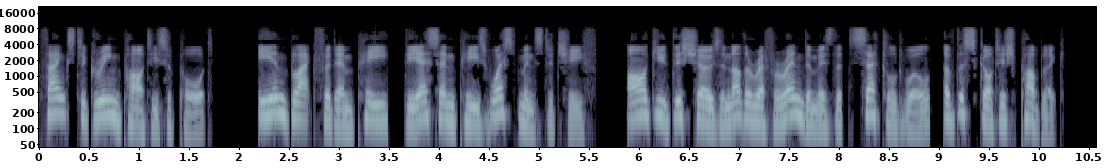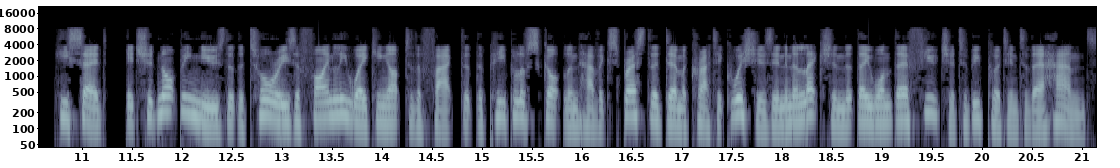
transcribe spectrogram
thanks to Green Party support. Ian Blackford MP, the SNP's Westminster chief, argued this shows another referendum is the settled will of the Scottish public. He said, it should not be news that the Tories are finally waking up to the fact that the people of Scotland have expressed their democratic wishes in an election that they want their future to be put into their hands.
